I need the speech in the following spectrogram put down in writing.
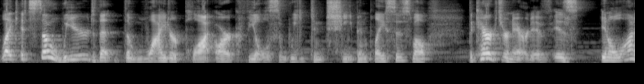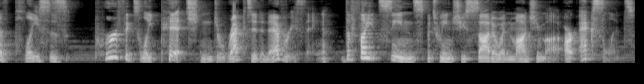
Like, it's so weird that the wider plot arc feels weak and cheap in places, while the character narrative is, in a lot of places, perfectly pitched and directed and everything. The fight scenes between Chisato and Majima are excellent.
